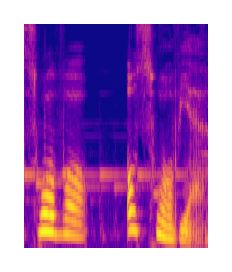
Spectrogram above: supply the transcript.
Słowo o słowie.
